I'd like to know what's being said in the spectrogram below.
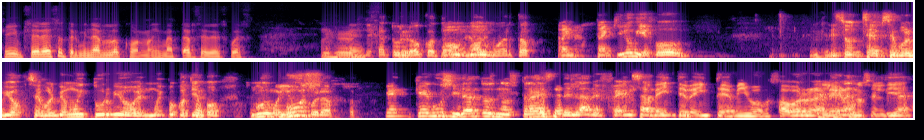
Sí, pues era eso, terminar loco, ¿no? Y matarse después. Eh, Deja tu loco, terminar oh. muerto. Tran- tranquilo, viejo. Eso se, se volvió, se volvió muy turbio en muy poco tiempo. Muy Gus, oscuro. ¿qué, qué Gus y datos nos traes de la defensa 2020, amigo? Por favor, alégranos el día.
